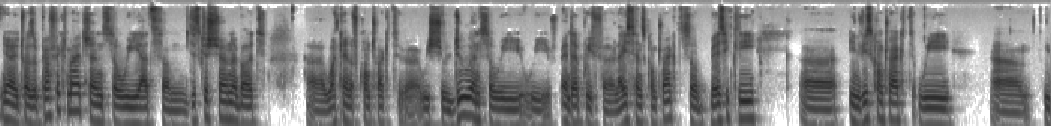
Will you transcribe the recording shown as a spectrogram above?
yeah, it was a perfect match, and so we had some discussion about uh, what kind of contract uh, we should do, and so we we end up with a license contract. So basically, uh, in this contract, we um, we,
